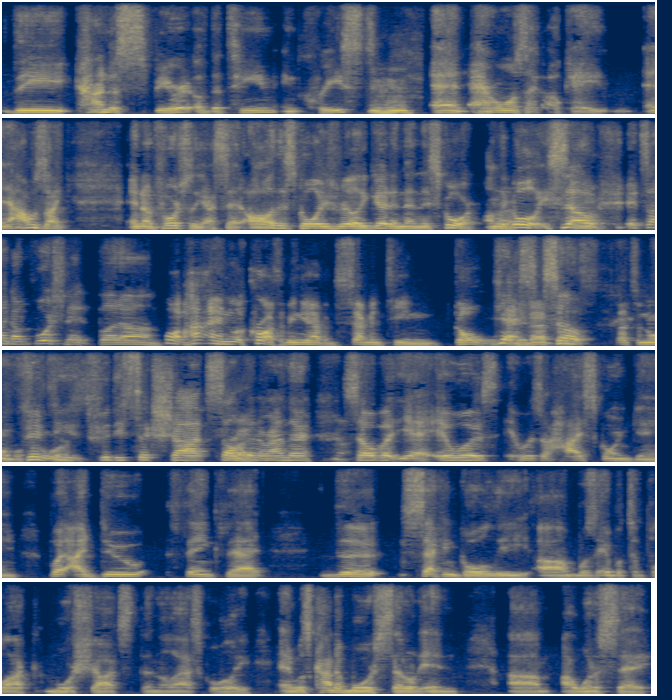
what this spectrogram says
the kind of spirit of the team increased, Mhm. and everyone was like, okay. And I was like, and unfortunately, I said, oh, this goalie's really good, and then they score on the goalie. So it's like unfortunate, but um. Well, and- lacrosse. I mean, you're having 17 goals. I Yes, mean, that's, so that's, that's a normal 50, score. 56 shots, something Right. around there. Yeah. So, but yeah, it was it was a high scoring game. But I do think that the second goalie um, was able to block more shots than the last goalie, and was kind of more settled in. Um, I want to say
